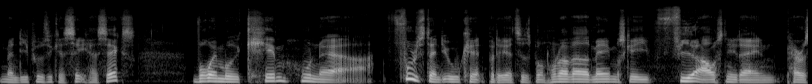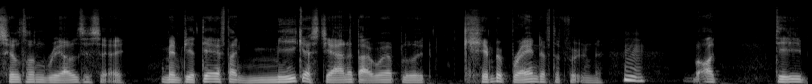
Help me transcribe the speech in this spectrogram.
man lige pludselig kan se have sex. Hvorimod Kim, hun er fuldstændig ukendt på det her tidspunkt. Hun har været med i måske fire afsnit af en Paris Hilton reality-serie, men bliver derefter en mega stjerne, der jo er blevet et kæmpe brand efterfølgende. Mm. Og det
